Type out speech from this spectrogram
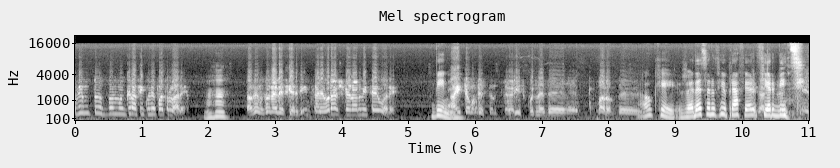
Avem tot în graficul de patrulare. Aha, Avem zonele fierbinți ale orașului în anumite ore. bine. Aici unde sunt riscurile de, mă rog, de... Ok, vedeți să nu fie prea fier- fierbinți. Și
